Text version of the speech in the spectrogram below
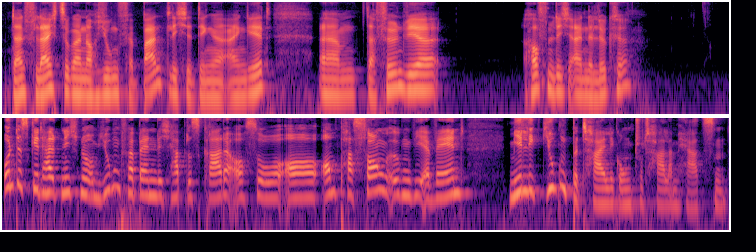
und dann vielleicht sogar noch jugendverbandliche Dinge eingeht, ähm, da füllen wir hoffentlich eine Lücke. Und es geht halt nicht nur um Jugendverbände, ich habe das gerade auch so en, en passant irgendwie erwähnt. Mir liegt Jugendbeteiligung total am Herzen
